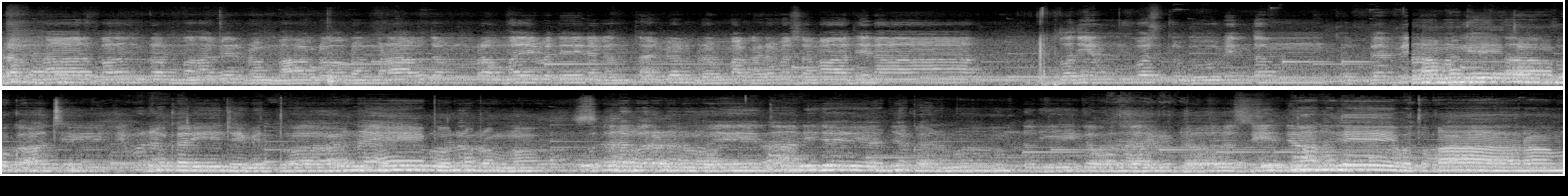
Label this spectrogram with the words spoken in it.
ब्रह्मार्पणं ब्रह्महविर्ब्रह्माग्नो ब्रह्मणावतं ब्रह्मैव तेन गन्तव्यं ब्रह्मकर्मसमाधिना त्वदीयं वस्तु गोविन्दं तुभ्यं नामगेता भुकाचे जीवन करी जीवित्व हे पूर्ण ब्रह्म उदरवर्णनोएतानि जे यज्ञकर्म नदीकवधारि विठ्ठल श्री ज्ञानदेव तुकाराम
